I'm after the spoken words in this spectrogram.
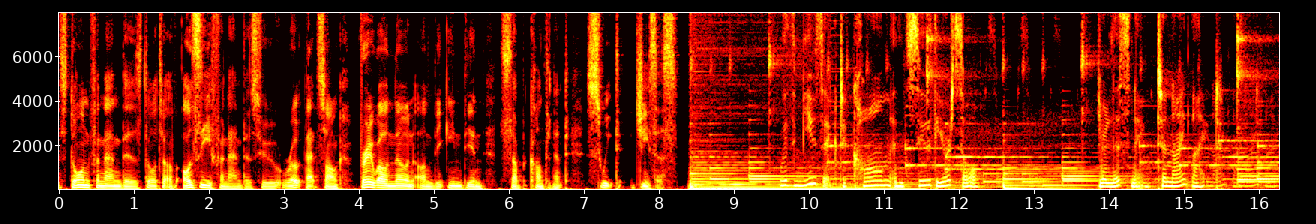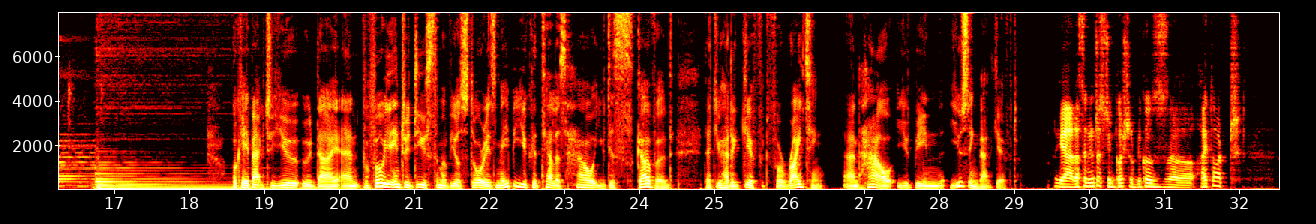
That's Dawn Fernandez, daughter of Ozzy Fernandez, who wrote that song, very well known on the Indian subcontinent, Sweet Jesus. with music to calm and soothe your soul. You're listening to Nightlight. Okay, back to you, Uday. And before you introduce some of your stories, maybe you could tell us how you discovered that you had a gift for writing and how you've been using that gift. Yeah, that's an interesting question because uh, I thought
